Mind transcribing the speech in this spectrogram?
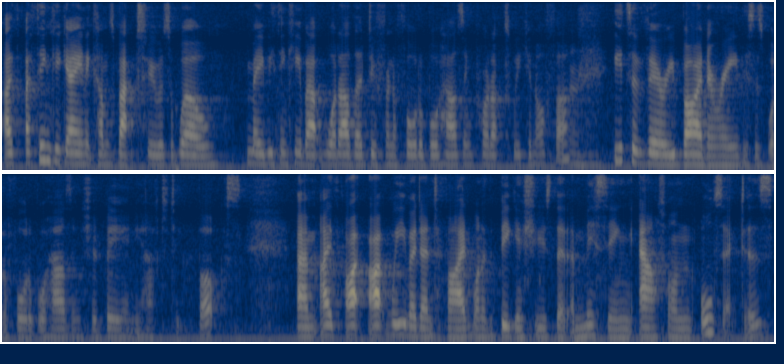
I, I think, again, it comes back to as well maybe thinking about what other different affordable housing products we can offer. It's a very binary, this is what affordable housing should be, and you have to tick the box. Um, I, I, I, we've identified one of the big issues that are missing out on all sectors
